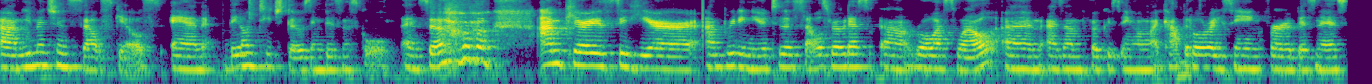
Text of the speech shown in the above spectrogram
um, you mentioned sales skills, and they don't teach those in business school. And so I'm curious to hear. I'm pretty new to the sales role as, uh, role as well, um, as I'm focusing on like capital raising for a business.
